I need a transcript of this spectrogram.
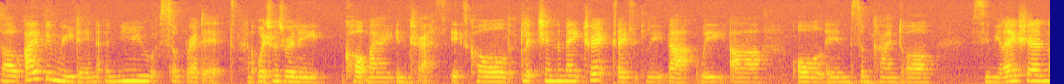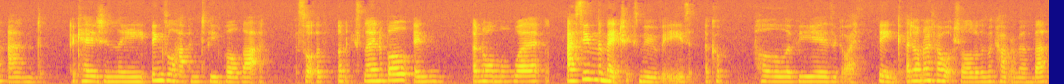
So I've been reading a new subreddit which was really caught my interest. It's called Glitching the Matrix. Basically that we are all in some kind of simulation and occasionally things will happen to people that are sort of unexplainable in a normal way. I've seen the Matrix movies a couple of years ago I think. I don't know if I watched all of them, I can't remember.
